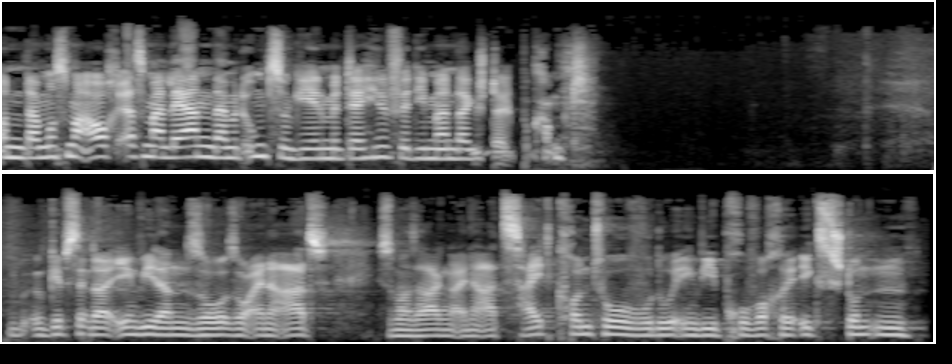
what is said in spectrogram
Und da muss man auch erstmal lernen, damit umzugehen, mit der Hilfe, die man da gestellt bekommt. Gibt es denn da irgendwie dann so, so eine Art, ich soll mal sagen, eine Art Zeitkonto, wo du irgendwie pro Woche x Stunden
